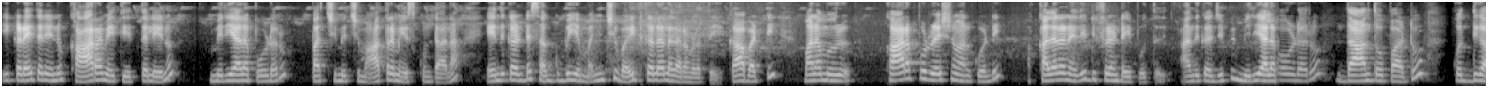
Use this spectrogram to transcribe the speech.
ఇక్కడైతే నేను కారం అయితే ఎత్తలేను. మిరియాల పౌడరు పచ్చిమిర్చి మాత్రం వేసుకుంటానా. ఎందుకంటే సగ్గుబియ్యం మంచి వైట్ కలర్లో కనబడతాయి. కాబట్టి మనము కారపొడి వేసినాం అనుకోండి కలర్ అనేది డిఫరెంట్ అయిపోతుంది. అందుకని చెప్పి మిరియాల పౌడరు దాంతోపాటు కొద్దిగా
